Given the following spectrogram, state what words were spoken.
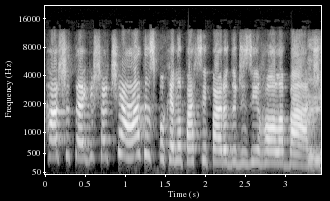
hashtag chateadas porque não participaram do Desenrola Bate.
